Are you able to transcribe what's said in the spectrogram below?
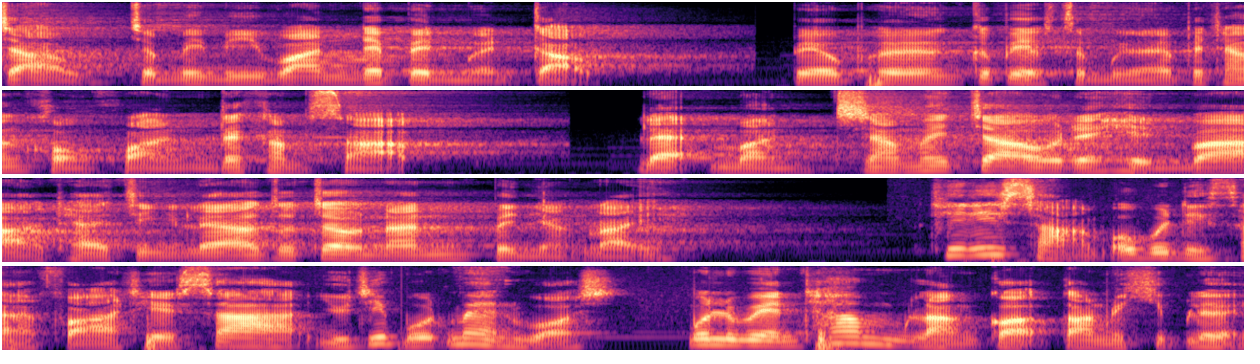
เจ้าจะไม่มีวันได้เป็นเหมือนเก่า เปลวเพลิงก็เปรียบเสมือนไปนทั้งของขวัญและคำสาปและมันจะทำให้เจ้าได้เห็นว่าแท้จริงแล้วตัวเจ้านั้นเป็นอย่างไร ที่ที่ 3 โอเบดิกสายฟ้าเทสซาอยู่ที่บูธแมนวอชบริเวณถ้ำหลังเกาะตามในคลิปเลย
